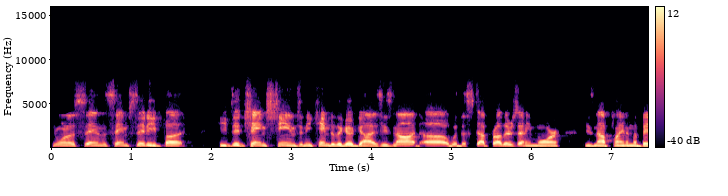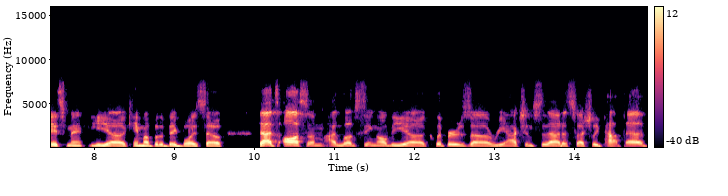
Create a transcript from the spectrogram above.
He wanted to stay in the same city, but he did change teams and he came to the good guys. He's not uh, with the Step Brothers anymore. He's not playing in the basement. He uh, came up with the big boys. So that's awesome. I love seeing all the uh, Clippers uh, reactions to that, especially Pat Bev.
